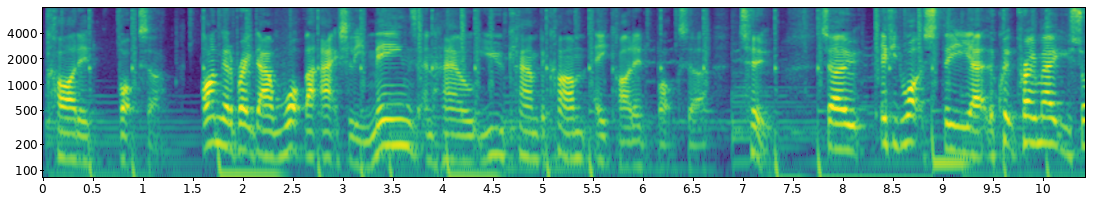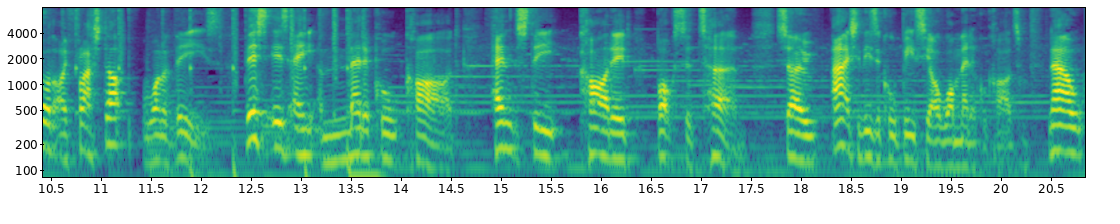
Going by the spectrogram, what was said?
carded boxer. I'm going to break down what that actually means and how you can become a carded boxer too. So if you'd watched the, uh, the quick promo, you saw that I flashed up one of these. This is a medical card, hence the carded boxer term. So actually these are called BCR1 medical cards. Now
